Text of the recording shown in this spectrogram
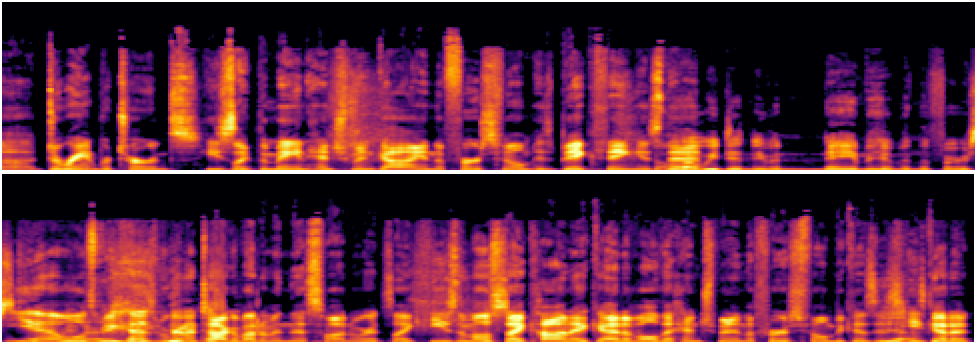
uh, Durant returns. He's like the main henchman guy in the first film. His big thing is that we didn't even name him in the first. yeah, well, it's because we're gonna talk about him in this one, where it's like he's the most iconic out of all the henchmen in the first film because his, Yeah. he's got a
